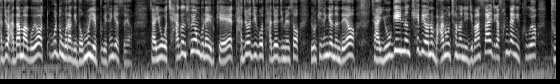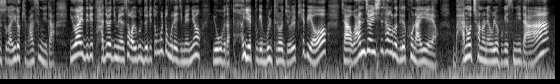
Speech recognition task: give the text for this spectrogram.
아주 아담하고요. 동글동글한 게 너무 예쁘게 생겼어요. 자 요거 작은 소형분에 이렇게 다져지고 다져지면서 이렇게 생겼는데요. 자 요게 있는 캐비어는 15,000원이지만 사이즈가 상당히 크고요. 두수가 이렇게 많습니다. 이 아이들이 다져지면서 얼굴들이 동글동글해지면요. 요거보다 더 예쁘게 물 들어줄 캐비어. 자 완전 신상으로 늙고 나이에요. 15,000원에 올려보겠습니다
